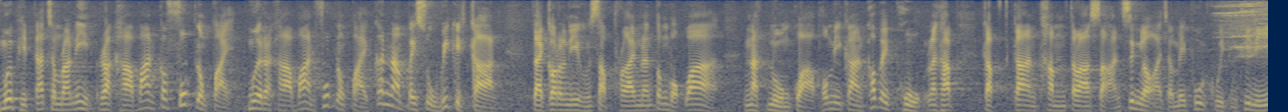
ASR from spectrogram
เมื่อผิดนัดชำระหนี้ราคาบ้านก็ฟุบลงไป เมื่อราคาบ้านฟุบลงไป ก็นำไปสู่วิกฤตการณ์แต่กรณีของสับไพรม์นั้นต้องบอกว่าหนักหน่วงกว่า เพราะมีการเข้าไปผูกนะครับกับการทำตราสาร ซึ่งเราอาจจะไม่พูดคุยถึงที่นี้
